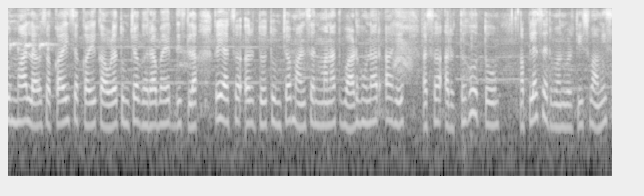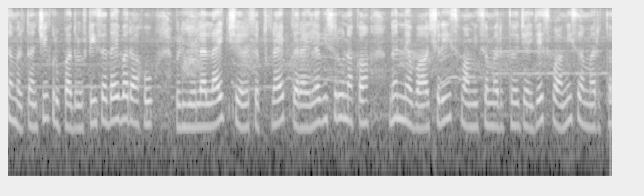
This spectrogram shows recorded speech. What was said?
तुम्हाला सकाळी सकाळी कावळा तुमच्या घराबाहेर दिसला तर याचा अर्थ तुमच्या मानसन्मानात वाढ होणार आहे असा अर्थ होतो. आपल्या सर्वांवरती स्वामी समर्थांची कृपादृष्टी सदैव राहो. व्हिडिओला लाईक शेअर सबस्क्राईब करायला विसरू नका. धन्यवाद. श्री स्वामी समर्थ. जय जय स्वामी समर्थ.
